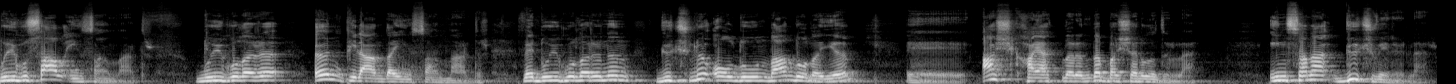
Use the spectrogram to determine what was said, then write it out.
duygusal insanlardır. Duyguları ön planda insanlardır. Ve duygularının güçlü olduğundan dolayı eee, aşk hayatlarında başarılıdırlar. İnsana güç verirler.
